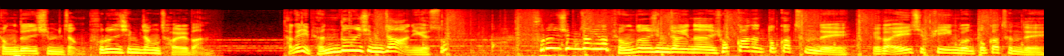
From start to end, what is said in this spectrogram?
병든 심장, 푸른 심장 절반. 당연히 변든 심장 아니겠어? 푸른 심장이나 병든 심장이나 효과는 똑같은데 얘가 HP인 건 똑같은데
